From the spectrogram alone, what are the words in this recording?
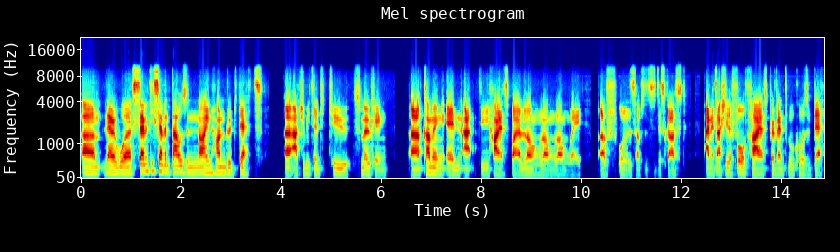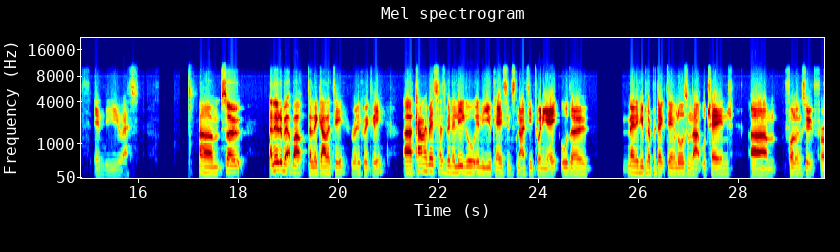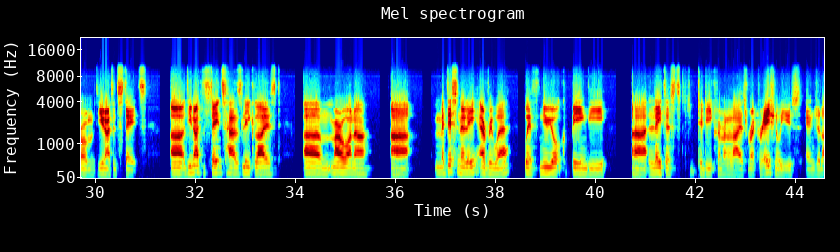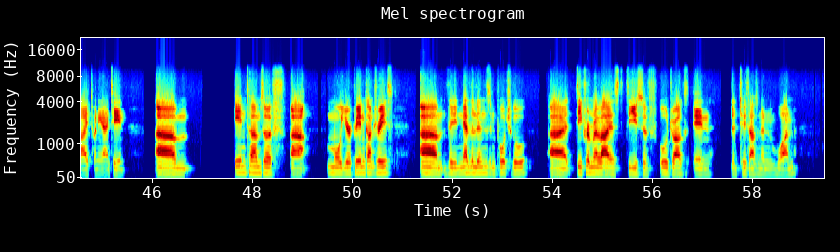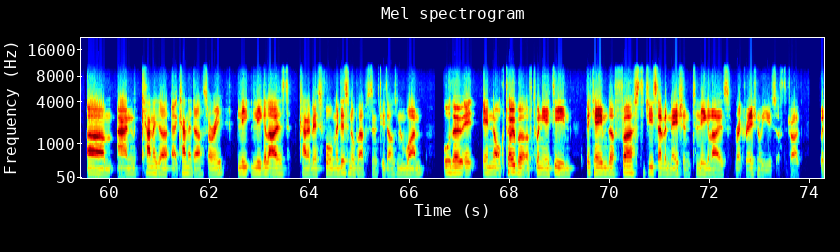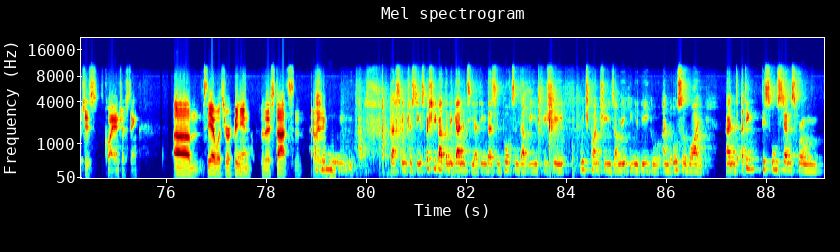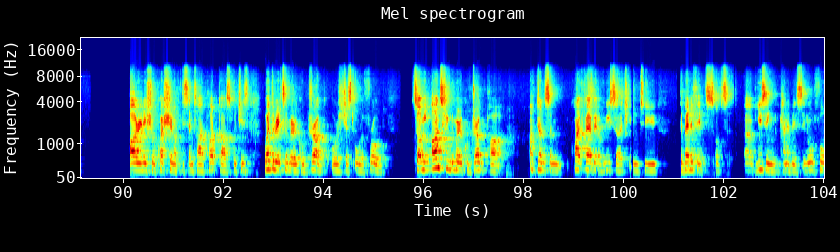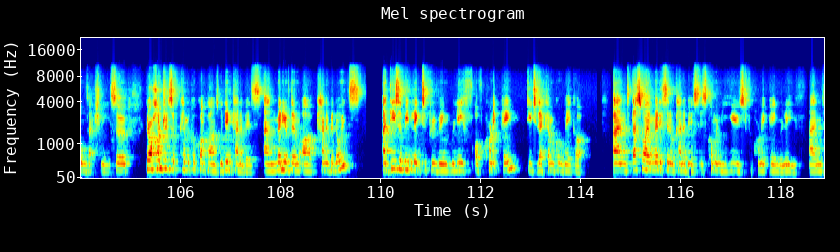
Um, there were 77,900 deaths uh, attributed to smoking, uh, coming in at the highest by a long, long, long way of all of the substances discussed. And it's actually the fourth highest preventable cause of death in the US. Um, so, a little bit about the legality, really quickly. Uh, cannabis has been illegal in the UK since 1928, although many people are predicting laws on that will change um, following suit from the United States. Uh, the United States has legalized um, marijuana uh, medicinally everywhere, with New York being the uh, latest to decriminalize recreational use in July 2019. Um, in terms of uh, more European countries, um, the Netherlands and Portugal uh, decriminalized the use of all drugs in the 2001, um, and Canada, uh, Canada, sorry, le- legalized cannabis for medicinal purposes in 2001. Although it in October of 2018 became the first G7 nation to legalize recreational use of the drug, which is quite interesting. Um, so yeah, what's your opinion yeah. for those stats and everything? that's interesting, especially about the legality. I think that's important that we appreciate which countries are making it legal and also why. And I think this all stems from our initial question of this entire podcast, which is whether it's a miracle drug or it's just all a fraud. So, I mean, answering the miracle drug part, I've done some quite a fair bit of research into the benefits of, of using cannabis in all forms, actually. So, there are hundreds of chemical compounds within cannabis, and many of them are cannabinoids. And these have been linked to proving relief of chronic pain due to their chemical makeup. And that's why medicinal cannabis is commonly used for chronic pain relief. And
